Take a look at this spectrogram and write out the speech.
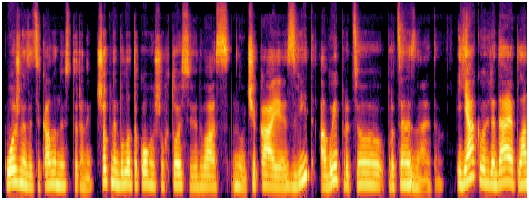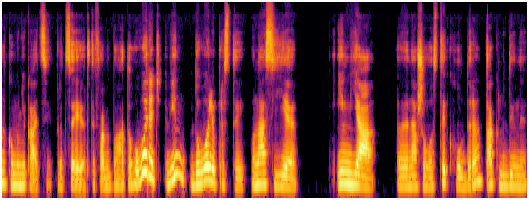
кожної зацікавленої сторони, щоб не було такого, що хтось від вас ну чекає звіт, а ви про це, про це не знаєте. Як виглядає план комунікації? Про цей артефакт багато говорять. Він доволі простий. У нас є ім'я е, нашого стейкхолдера, так, людини,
